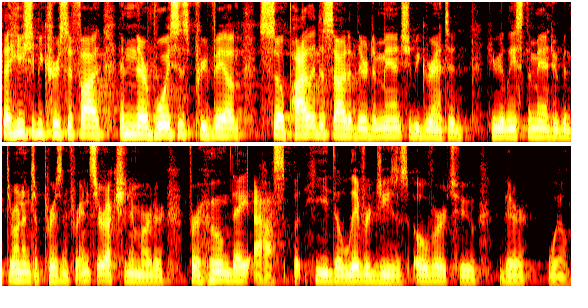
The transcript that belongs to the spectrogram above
that he should be crucified, and their voices prevailed. So Pilate decided their demand should be granted. He released the man who had been thrown into prison for insurrection and murder, for whom they asked, but he delivered Jesus over to their will.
